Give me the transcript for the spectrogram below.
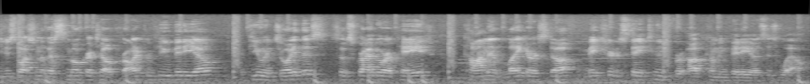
You just watched another Smoke Cartel product review video. If you enjoyed this, subscribe to our page, comment, like our stuff. Make sure to stay tuned for upcoming videos as well.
